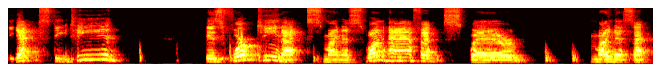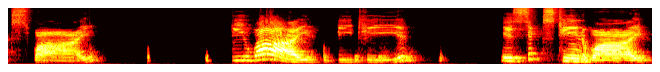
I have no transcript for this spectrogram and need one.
The x dt is 14x minus 1 half x squared minus xy dy dt is 16y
